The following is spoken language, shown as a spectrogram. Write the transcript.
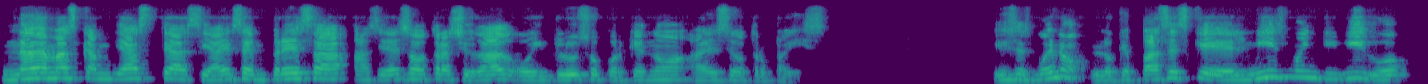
nada más cambiaste hacia esa empresa, hacia esa otra ciudad o incluso, ¿por qué no?, a ese otro país. Y dices, bueno, lo que pasa es que el mismo individuo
